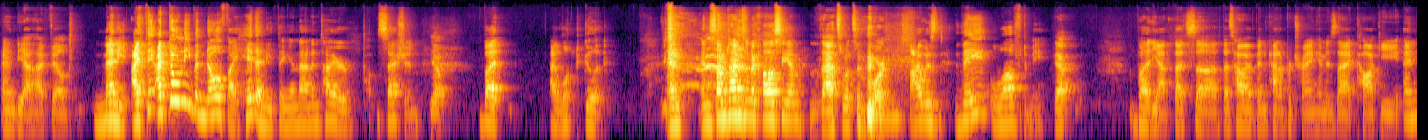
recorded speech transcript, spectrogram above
and yeah, I failed many. I think I don't even know if I hit anything in that entire session, yep. but I looked good. And and sometimes in a coliseum, that's what's important. I was. They loved me. Yep. But yeah, that's uh that's how I've been kind of portraying him is that cocky, and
